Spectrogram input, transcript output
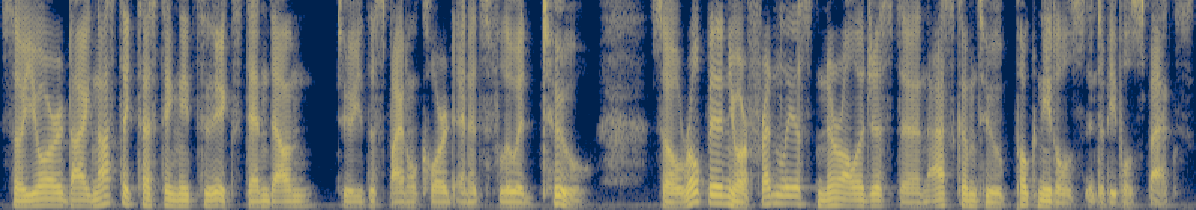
so your diagnostic testing needs to extend down to the spinal cord and its fluid too. So rope in your friendliest neurologist and ask them to poke needles into people's backs.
